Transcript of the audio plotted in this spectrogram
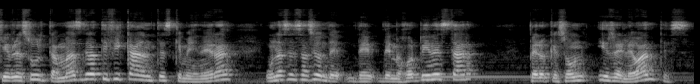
que resultan más gratificantes, que me generan una sensación de, mejor bienestar, pero que son irrelevantes.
